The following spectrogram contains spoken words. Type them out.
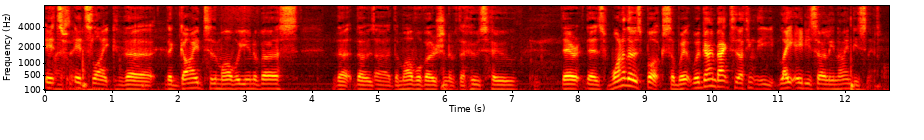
it's it's like the the guide to the Marvel universe, the those uh, the Marvel version of the Who's Who. There there's one of those books. So we're we're going back to I think the late eighties, early nineties now.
